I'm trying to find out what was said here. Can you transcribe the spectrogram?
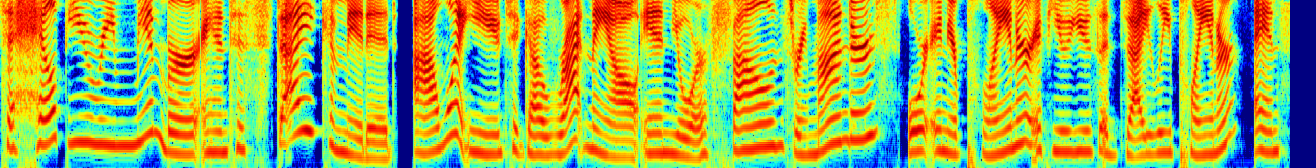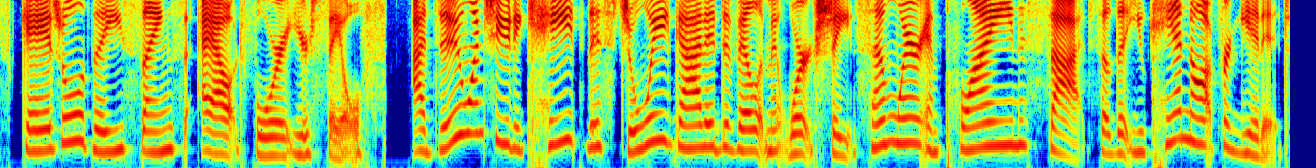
to help you remember and to stay committed. I want you to go right now in your phone's reminders or in your planner if you use a daily planner and schedule these things out for yourself. I do want you to keep this joy guided development worksheet somewhere in plain sight so that you cannot forget it.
